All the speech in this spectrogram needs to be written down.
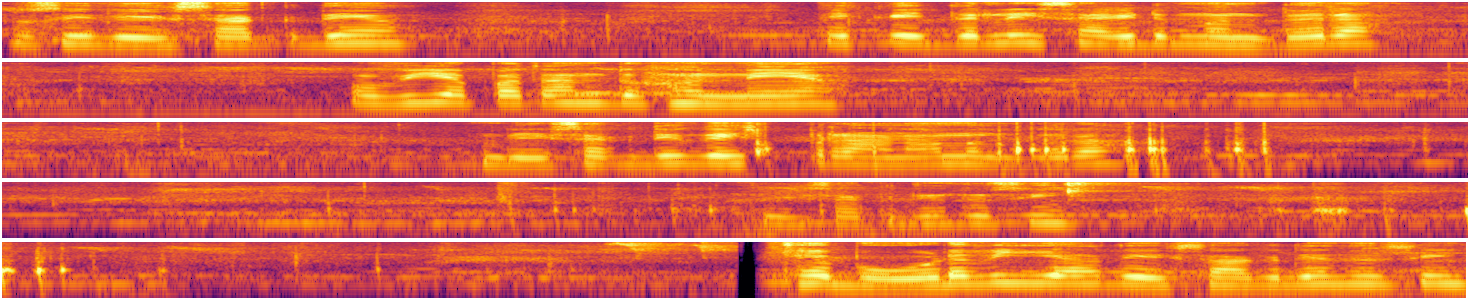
ਤੁਸੀਂ ਦੇਖ ਸਕਦੇ ਹੋ। ਇੱਕ ਇਧਰਲੀ ਸਾਈਡ ਮੰਦਿਰ ਆ, ਉਹ ਵੀ ਆਪਾਂ ਤੁਹਾਨੂੰ ਦਿਖਾਉਂਦੇ ਆ ਦੇਖ ਸਕਦੇ ਹੋ ਗਾਇਸ ਪੁਰਾਣਾ ਮੰਦਿਰ ਆ। ਦੇਖ ਸਕਦੇ ਹੋ ਤੁਸੀਂ। ਇੱਥੇ ਬੋਰਡ ਵੀ ਆ, ਦੇਖ ਸਕਦੇ ਹੋ ਤੁਸੀਂ।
